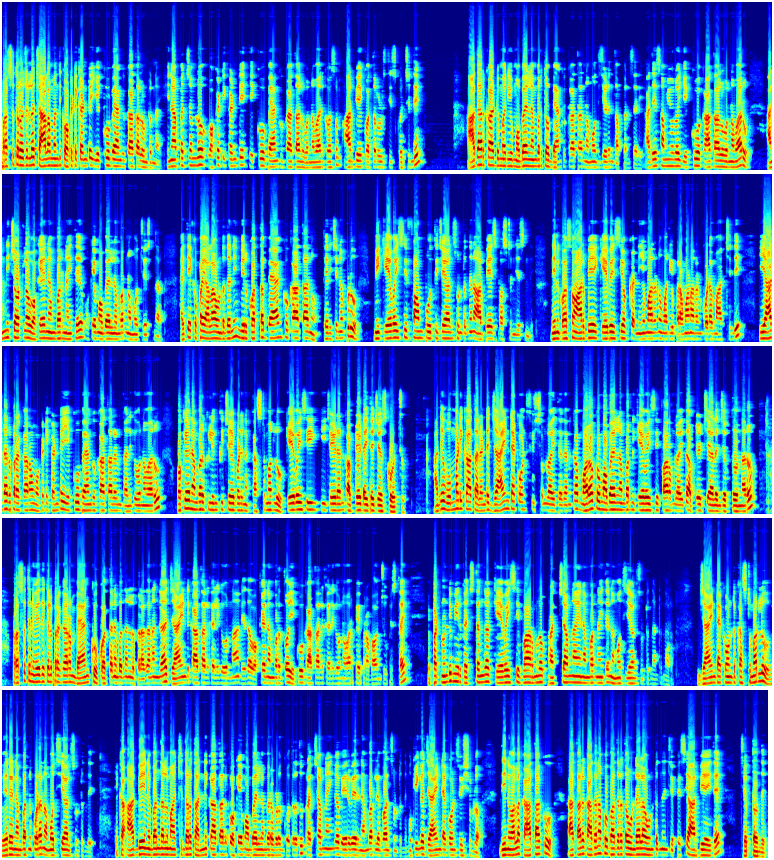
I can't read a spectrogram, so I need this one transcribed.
ప్రస్తుత రోజుల్లో చాలా మందికి ఒకటి కంటే ఎక్కువ బ్యాంకు ఖాతాలు ఉంటున్నాయి. ఈ నేపథ్యంలో ఒకటి కంటే ఎక్కువ బ్యాంకు ఖాతాలు ఉన్న వారి కోసం ఆర్బీఐ కొత్త రూల్స్ తీసుకొచ్చింది. ఆధార్ కార్డు మరియు మొబైల్ నెంబర్తో బ్యాంకు ఖాతాను నమోదు చేయడం తప్పనిసరి. అదే సమయంలో ఎక్కువ ఖాతాలు ఉన్నవారు అన్ని చోట్ల ఒకే నెంబర్ని అయితే ఒకే మొబైల్ నెంబర్ నమోదు చేస్తున్నారు. అయితే ఇకపై అలా ఉండదని మీరు కొత్త బ్యాంకు ఖాతాను తెరిచినప్పుడు మీ కేవైసీ ఫామ్ పూర్తి చేయాల్సి ఉంటుందని ఆర్బీఐ స్పష్టం చేసింది. దీనికోసం ఆర్బీఐ కేవైసీ యొక్క నియమాలను మరియు ప్రమాణాలను కూడా మార్చింది. ఈ ఆర్డర్ ప్రకారం ఒకటి కంటే ఎక్కువ బ్యాంకు ఖాతాలను కలిగి ఉన్నవారు ఒకే నెంబర్కు లింక్ చేయబడిన కస్టమర్లు కేవైసీకి చేయడానికి అప్డేట్ అయితే చేసుకోవచ్చు. అదే ఉమ్మడి ఖాతాలు అంటే జాయింట్ అకౌంట్స్ విషయంలో అయితే కనుక మరొక మొబైల్ నెంబర్ని కేవైసీ ఫారంలో అయితే అప్డేట్ చేయాలని చెప్తూ ఉన్నారు. ప్రస్తుత నివేదికల ప్రకారం బ్యాంకు కొత్త నిబంధనలు ప్రధానంగా జాయింట్ ఖాతాలు కలిగి ఉన్న లేదా ఒకే నెంబర్తో ఎక్కువ ఖాతాలు కలిగి ఉన్న వారిపై ప్రభావం చూపిస్తాయి. ఇప్పటి నుండి మీరు ఖచ్చితంగా కేవైసీ ఫారంలో ప్రత్యామ్నాయ నెంబర్ని అయితే నమోదు చేయాల్సి ఉంటుంది అంటున్నారు జాయింట్ అకౌంట్ కస్టమర్లు వేరే నెంబర్ని కూడా నమోదు చేయాల్సి ఉంటుంది. ఇక ఆర్బీఐ నిబంధనలు మార్చిన తర్వాత అన్ని ఖాతాలకు ఒకే మొబైల్ నెంబర్ ఇవ్వడం కుదరదు. ప్రత్యామ్నాయంగా వేరు వేరు నెంబర్లు ఇవ్వాల్సి ఉంటుంది. ముఖ్యంగా జాయింట్ అకౌంట్స్ విషయంలో. దీనివల్ల ఖాతాకు ఖాతాలకు అదనపు భద్రత ఉండేలా ఉంటుందని చెప్పేసి ఆర్బీఐ అయితే చెప్తోంది.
